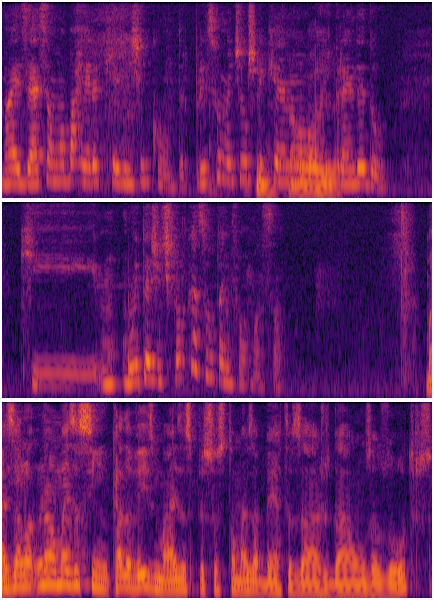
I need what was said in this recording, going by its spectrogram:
Mas essa é uma barreira que a gente encontra, principalmente o Sim, é pequeno barreira. empreendedor. Que muita gente não quer soltar informação. Mas ela. Não, mas assim, cada vez mais as pessoas estão mais abertas a ajudar uns aos outros,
